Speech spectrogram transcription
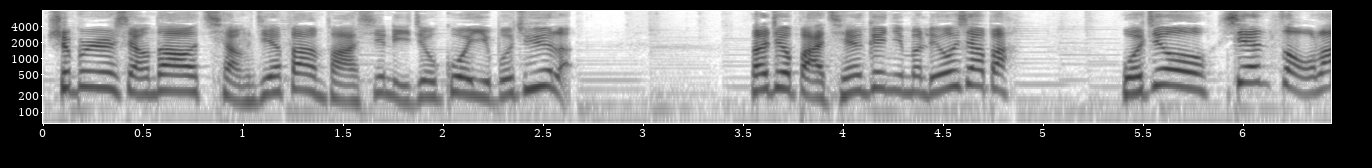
是不是想到抢劫犯法，心里就过意不去了？那就把钱给你们留下吧，我就先走了。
